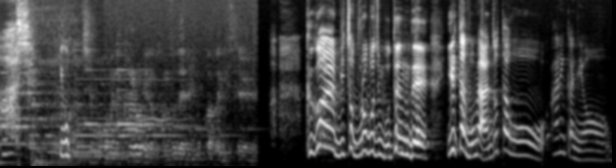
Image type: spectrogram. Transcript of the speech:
아씨 이거 같이 먹으면 칼로리가 감소되는 효과가 있을 그걸 미처 물어보진 못했는데 일단 몸에 안 좋다고 하니까요.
